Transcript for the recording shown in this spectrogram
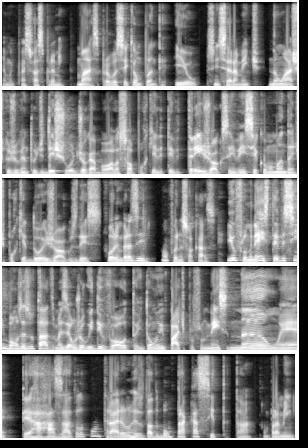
É muito mais fácil para mim. Mas, para você que é um Panther, eu, sinceramente, não acho que o Juventude deixou de jogar bola só porque ele teve três jogos sem vencer como mandante, porque dois jogos desses foram em Brasília, não foi na sua casa. E o Fluminense teve sim bons resultados, mas é um jogo ida e volta, então o empate pro Fluminense não é terra arrasada, pelo contrário, é um resultado bom pra caceta, tá? Então, para mim,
